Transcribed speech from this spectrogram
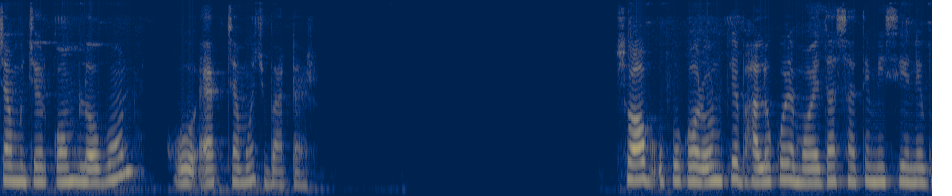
চামচের কম লবণ ও এক চামচ বাটার। সব উপকরণকে ভালো করে ময়দার সাথে মিশিয়ে নেব।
